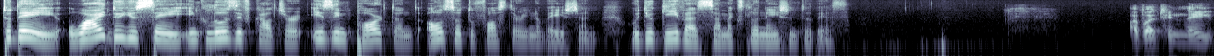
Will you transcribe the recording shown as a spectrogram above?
today, why do you say inclusive culture is important also to foster innovation? Would you give us some explanation to this? I've worked in the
